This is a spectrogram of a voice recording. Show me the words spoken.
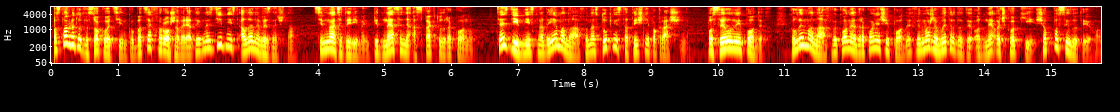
Поставлю тут високу оцінку, бо це хороша варіативна здібність, але невизначна. 17 рівень піднесення аспекту дракону. Ця здібність надає монаху наступні статичні покращення. Посилений подих. Коли монах виконує драконячий подих, він може витратити одне очко кі, щоб посилити його.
